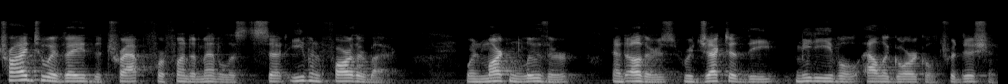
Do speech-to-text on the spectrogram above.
tried to evade the trap for fundamentalists set even farther back when Martin Luther and others rejected the medieval allegorical tradition,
